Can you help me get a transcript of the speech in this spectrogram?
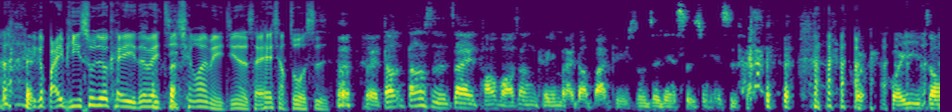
一个白皮书就可以，对不对？几千万美金的，谁还想做事？对，当当时在淘宝上可以买到白皮书这件事情，也是回回忆中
